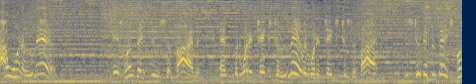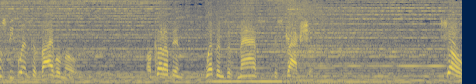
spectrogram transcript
I want to live. See, it's one thing to survive, and but what it takes to live and what it takes to survive is two different things. Most people are in survival mode or caught up in weapons of mass distraction. So,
